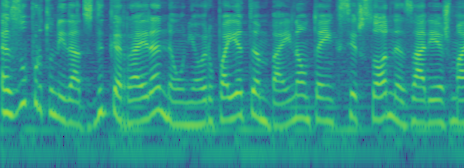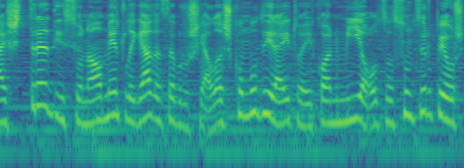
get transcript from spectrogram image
As oportunidades de carreira na União Europeia também não têm que ser só nas áreas mais tradicionalmente ligadas a Bruxelas, como o direito, a economia ou os assuntos europeus.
